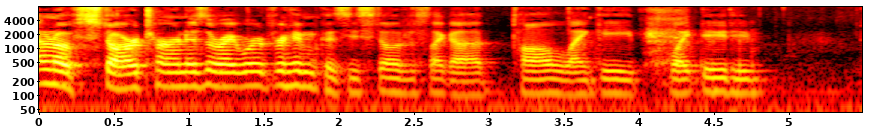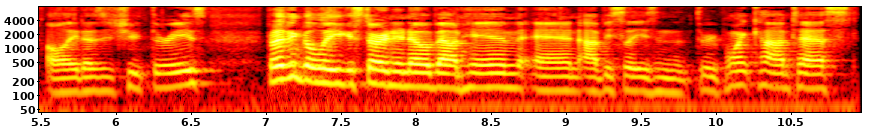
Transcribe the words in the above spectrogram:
I don't know if star turn is the right word for him because he's still just like a tall, lanky white dude who all he does is shoot threes. But I think the league is starting to know about him, and obviously he's in the three point contest.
